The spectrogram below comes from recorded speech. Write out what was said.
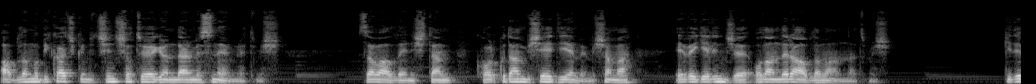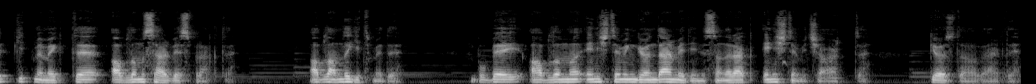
ablamı birkaç gün için şatoya göndermesini emretmiş. Zavallı eniştem korkudan bir şey diyememiş ama eve gelince olanları ablama anlatmış. Gidip gitmemekte ablamı serbest bıraktı. Ablam da gitmedi. Bu bey ablamı eniştemin göndermediğini sanarak eniştemi çağırttı. Gözdağı verdi.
